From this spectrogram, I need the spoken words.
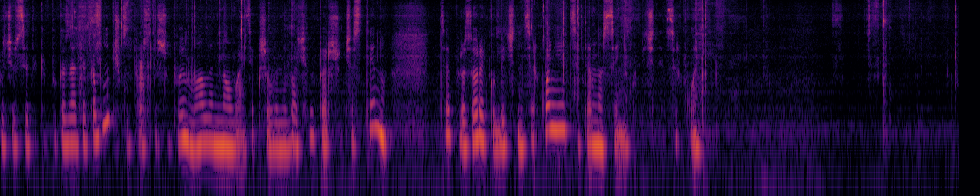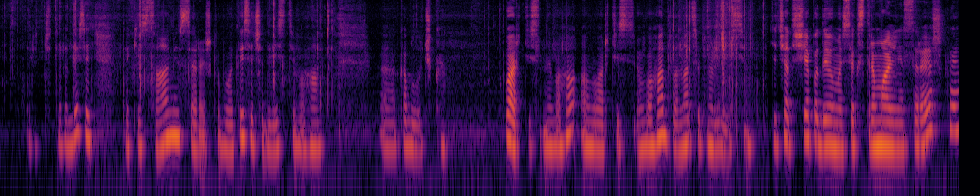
Хочу все-таки показати каблучку, просто щоб ви мали на увазі. Якщо ви не бачили першу частину, це прозорий кубічний цирконій, це темно-синій кубічний цирконій. 3410, такі самі сережки. Було 1200 вага е, каблучки. Вартість не вага, а вартість вага 12,08. Дівчат, ще подивимось екстремальні сережки.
